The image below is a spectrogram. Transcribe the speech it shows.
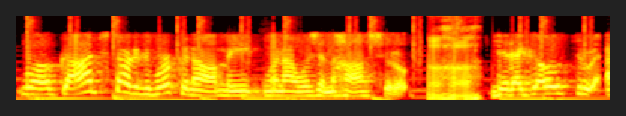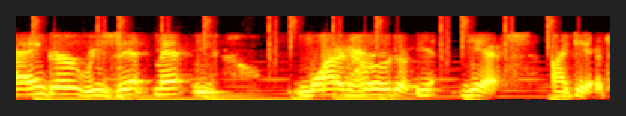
Well, God started working on me when I was in the hospital. Uh huh. Did I go through anger, resentment, and wanted her to? Yes, I did.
